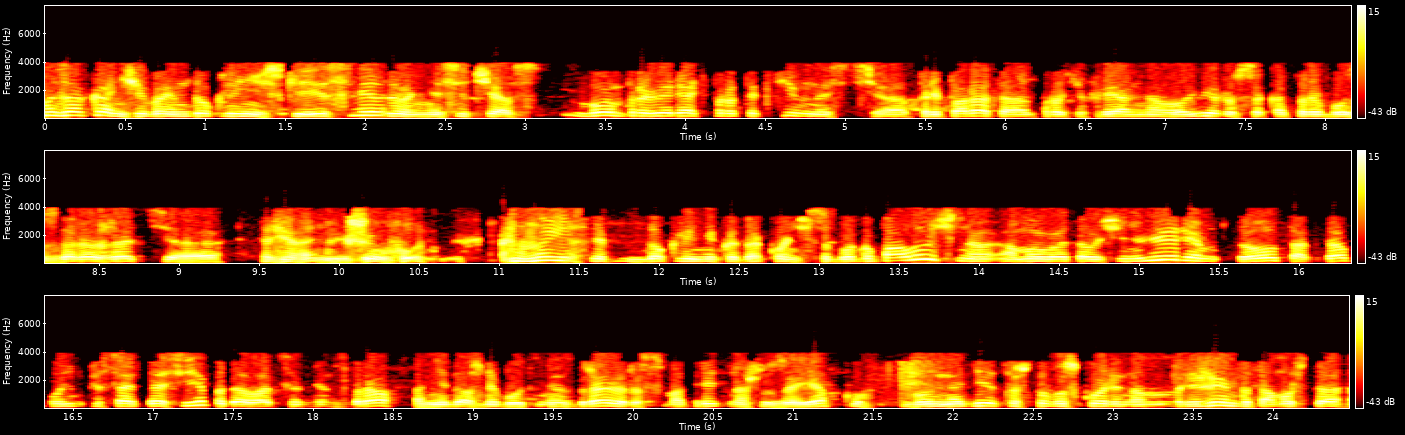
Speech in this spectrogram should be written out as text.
Мы заканчиваем доклинические исследования сейчас. Будем проверять протективность э, препарата против реального вируса, который будет заражать э, реальных животных. Ну, если доклиника закончится благополучно, а мы в это очень верим, то тогда будем писать досье, подаваться в Минздрав. Они должны будут в Минздраве рассмотреть нашу заявку. Будем надеяться, что в ускоренном режиме, потому что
